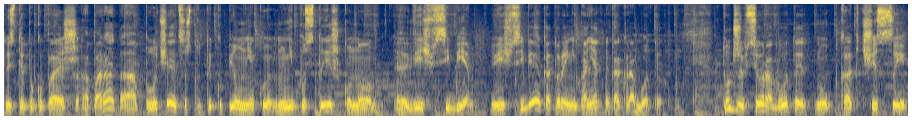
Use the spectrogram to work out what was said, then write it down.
То есть ты покупаешь аппарат, а получается, что ты купил некую, ну не пустышку, но э, вещь в себе. Вещь в себе, которая непонятно как работает. Тут же все работает, ну, как часы.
